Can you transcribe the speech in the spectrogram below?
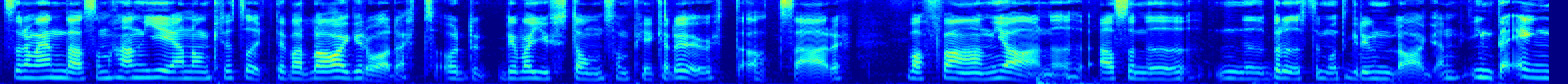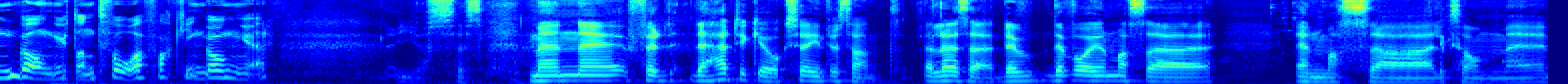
Så de enda som hann ge någon kritik det var lagrådet och det, det var just de som pekade ut att så här, vad fan gör ni? Alltså ni, ni bryter mot grundlagen. Inte en gång utan två fucking gånger. Jösses. Men eh, för det här tycker jag också är intressant. Eller så här, det, det var ju en massa, en massa liksom eh,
